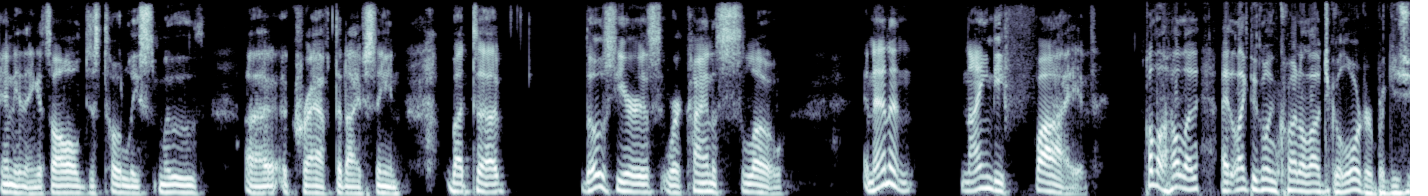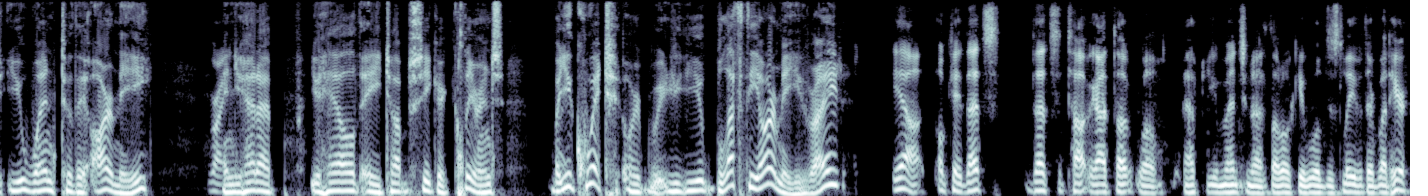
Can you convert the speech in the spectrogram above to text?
anything. It's all just totally smooth. Uh, craft that I've seen. But uh, those years were kind of slow. And then in 95. Hold on, hold on. I'd like to go in chronological order because you went to the army. Right. And you had a you held a top secret clearance, but you quit or you left the army, right? Yeah. Okay. That's that's the topic. I thought. Well, after you mentioned, it, I thought, okay, we'll just leave it there. But here,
